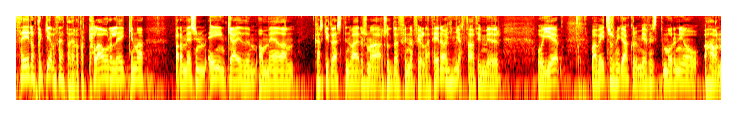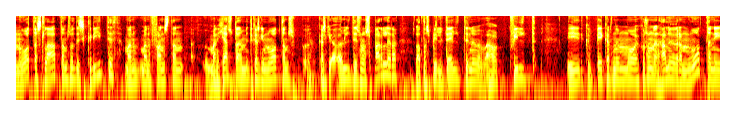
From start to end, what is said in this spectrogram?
þeir áttu að gera þetta. Þeir áttu að klára leikina bara með sínum eigin gæðum á meðan kannski restin væri svona svolítið að finna fjöluna þeir hafa ekki mhm. gert það því miður og ég, maður veit svo mikið akkurum ég finnst Mourinho að hafa nota Zlatan svolítið skrítið, mann man fannst hann mann held að hann myndi kannski nota hann kannski öllitið svona sparleira, láta hann spila í deildinu hafa kvíld í byggarnum og eitthvað svona, en hann hefur verið að nota hann í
